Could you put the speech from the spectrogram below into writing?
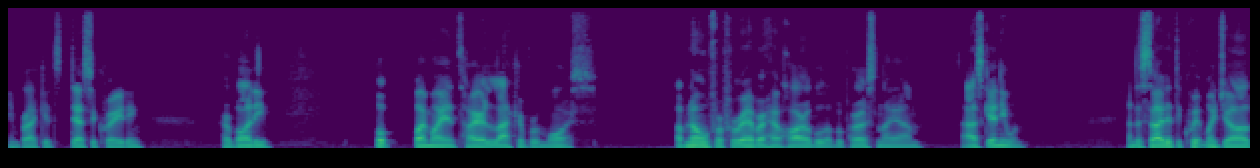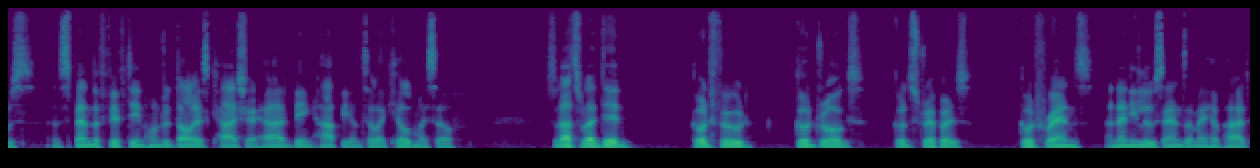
in brackets, desecrating her body, but by my entire lack of remorse. I've known for forever how horrible of a person I am. Ask anyone. And decided to quit my jobs and spend the $1,500 cash I had being happy until I killed myself. So that's what I did. Good food, good drugs, good strippers, good friends, and any loose ends I may have had.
